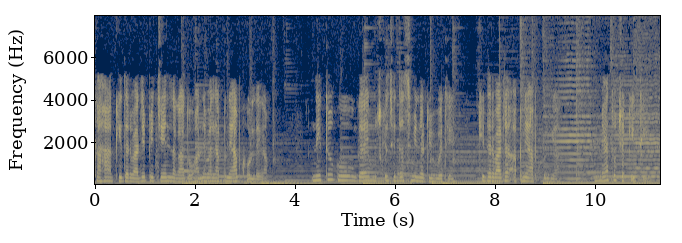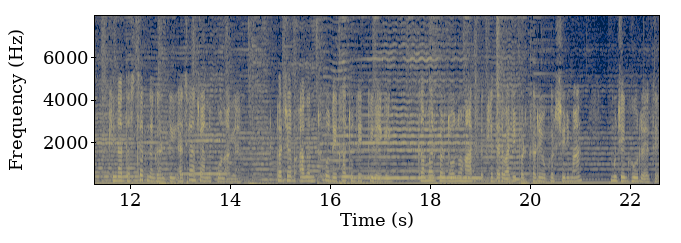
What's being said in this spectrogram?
कहा कि दरवाजे पे चेन लगा दो, आने वाला अपने आप खोल देगा। नीतू को गए मुश्किल से दस मिनट ही हुए थे कि दरवाज़ा अपने आप खुल गया। मैं तो चक्की थी कि न दस्तक, न घंटी, ऐसे अचानक कौन आ गया। पर जब आगंतु को देखा तो देखती रह गई। कमर पर दोनों हाथ रखे दरवाजे पर खड़े होकर श्रीमान मुझे घूर रहे थे।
